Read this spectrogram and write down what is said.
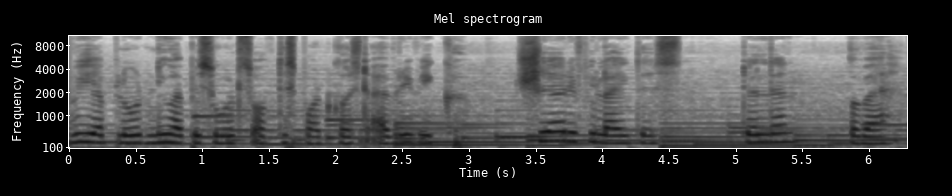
we upload new episodes of this podcast every week. Share if you like this Till then, bye bye.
